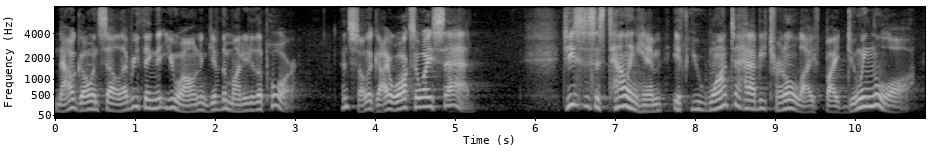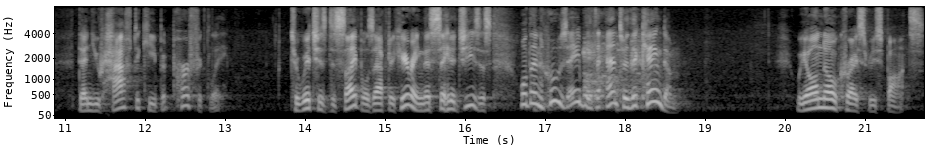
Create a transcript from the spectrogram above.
Now go and sell everything that you own and give the money to the poor. And so the guy walks away sad. Jesus is telling him if you want to have eternal life by doing the law, then you have to keep it perfectly. To which his disciples, after hearing this, say to Jesus, Well, then who's able to enter the kingdom? We all know Christ's response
